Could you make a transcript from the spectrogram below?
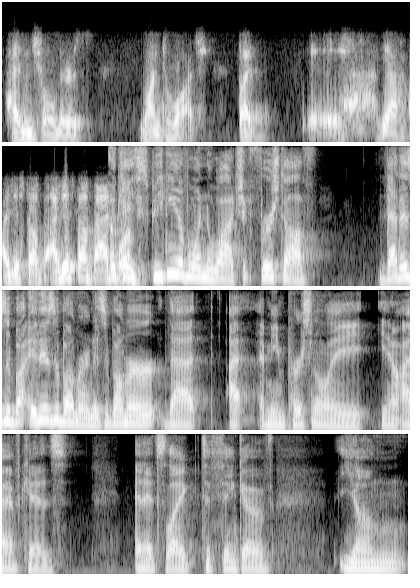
head and shoulders one to watch. But uh, yeah, I just felt I just felt bad. Okay, speaking of one to watch, first off, that is a it is a bummer, and it's a bummer that I I mean personally, you know, I have kids, and it's like to think of young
